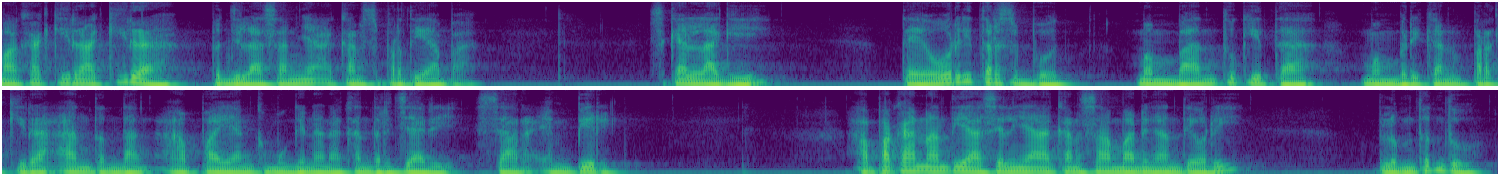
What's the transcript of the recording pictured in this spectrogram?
maka kira-kira penjelasannya akan seperti apa? Sekali lagi, teori tersebut membantu kita memberikan perkiraan tentang apa yang kemungkinan akan terjadi secara empirik. Apakah nanti hasilnya akan sama dengan teori? Belum tentu.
